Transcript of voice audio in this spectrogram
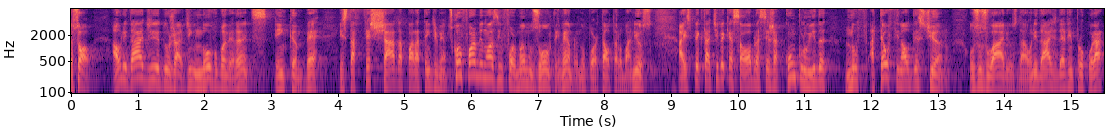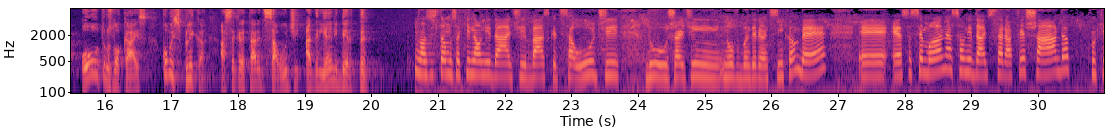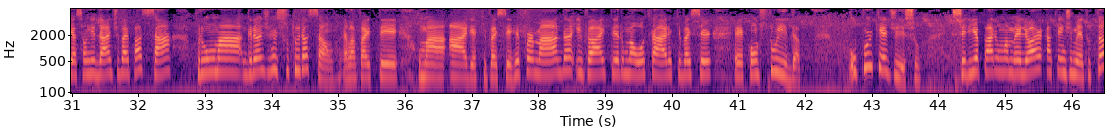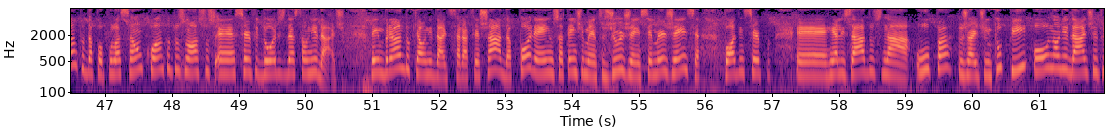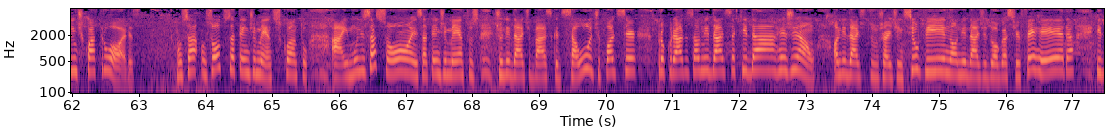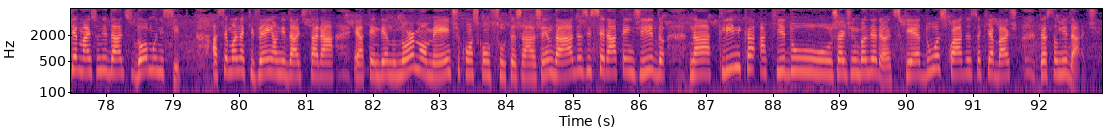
Pessoal, a unidade do Jardim Novo Bandeirantes, em Cambé, está fechada para atendimentos. Conforme nós informamos ontem, lembra, no portal Tarobá News, a expectativa é que essa obra seja concluída no, até o final deste ano. Os usuários da unidade devem procurar outros locais, como explica a secretária de Saúde, Adriane Bertan. Nós estamos aqui na unidade básica de saúde do Jardim Novo Bandeirantes em Cambé. É, essa semana essa unidade estará fechada porque essa unidade vai passar por uma grande reestruturação. Ela vai ter uma área que vai ser reformada e vai ter uma outra área que vai ser é, construída. O porquê disso? Seria para um melhor atendimento tanto da população quanto dos nossos é, servidores dessa unidade. Lembrando que a unidade estará fechada, porém os atendimentos de urgência e emergência podem ser é, realizados na UPA do Jardim Tupi ou na unidade 24 horas. Os, os, outros atendimentos, quanto a imunizações, atendimentos de unidade básica de saúde, pode ser procurados a unidades aqui da região. A unidade do Jardim Silvino, a unidade do Algacir Ferreira e demais unidades do município. A semana que vem a unidade estará é, atendendo normalmente com as consultas já agendadas e será atendida na clínica aqui do Jardim Bandeirantes, que é duas quadras aqui abaixo dessa unidade.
